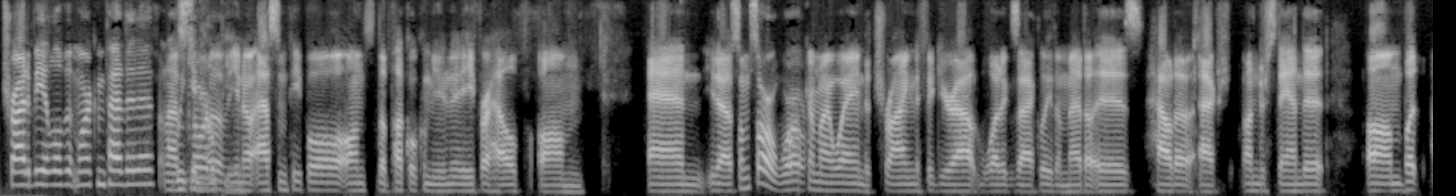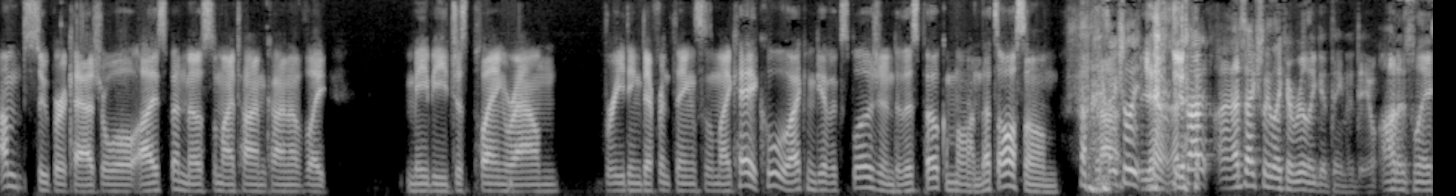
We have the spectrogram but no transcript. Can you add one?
try to be a little bit more competitive, and I've We sort of you. you know asked some people on the Puckle community for help. Um, and you know, so I'm sort of working my way into trying to figure out what exactly the meta is, how to actually understand it. Um, but I'm super casual. I spend most of my time kind of like maybe just playing around, breeding different things. So I'm like, hey, cool, I can give explosion to this Pokemon. That's awesome. That's Uh, actually yeah, yeah, that's, yeah. ac- that's actually like a really good thing to do, honestly,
